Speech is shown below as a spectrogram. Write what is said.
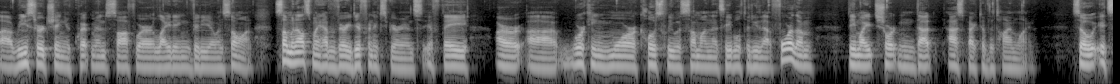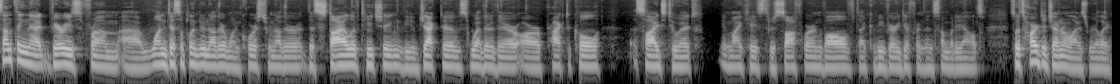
uh, researching equipment, software, lighting, video, and so on. Someone else might have a very different experience. If they are uh, working more closely with someone that's able to do that for them, they might shorten that aspect of the timeline. So it's something that varies from uh, one discipline to another, one course to another, the style of teaching, the objectives, whether there are practical sides to it. In my case, there's software involved that could be very different than somebody else. So it's hard to generalize, really.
